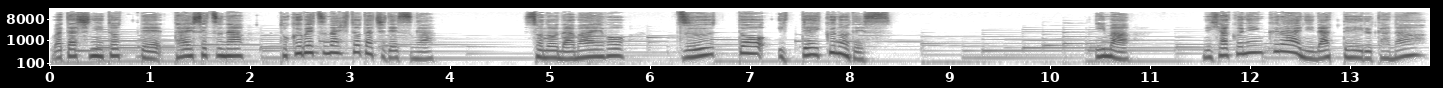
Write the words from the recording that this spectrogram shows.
私にとって大切な特別な人たちですが、その名前をずっと言っていくのです。今、200人くらいになっているかな。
